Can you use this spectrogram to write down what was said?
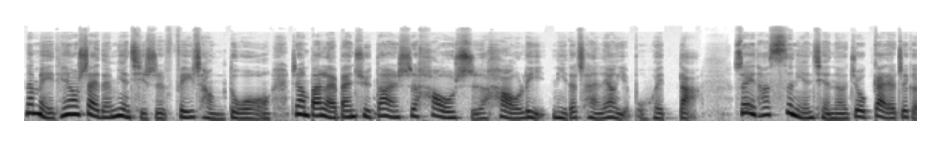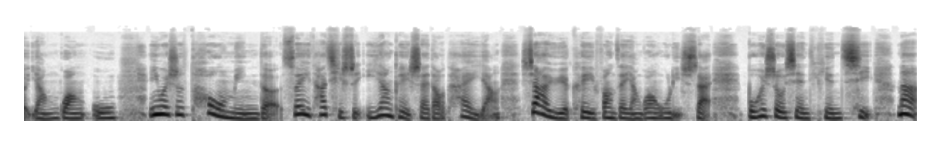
那每天要晒的面其实非常多哦，这样搬来搬去当然是耗时耗力，你的产量也不会大。所以他四年前呢就盖了这个阳光屋，因为是透明的，所以它其实一样可以晒到太阳，下雨也可以放在阳光屋里晒，不会受限天气。那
